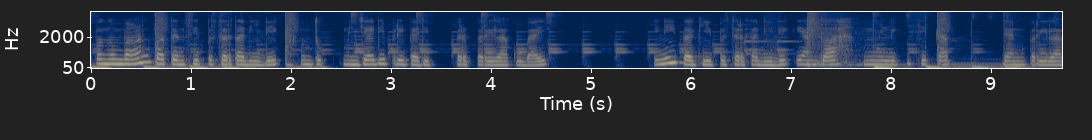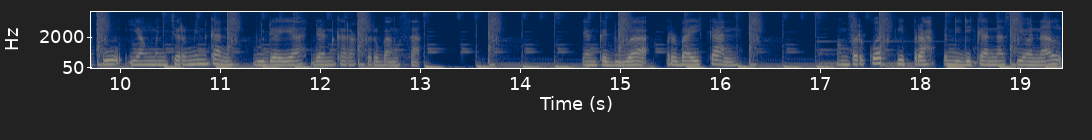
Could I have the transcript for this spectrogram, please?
Pengembangan potensi peserta didik untuk menjadi pribadi berperilaku baik. Ini bagi peserta didik yang telah memiliki sikap dan perilaku yang mencerminkan budaya dan karakter bangsa. Yang kedua, perbaikan memperkuat kiprah pendidikan nasional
